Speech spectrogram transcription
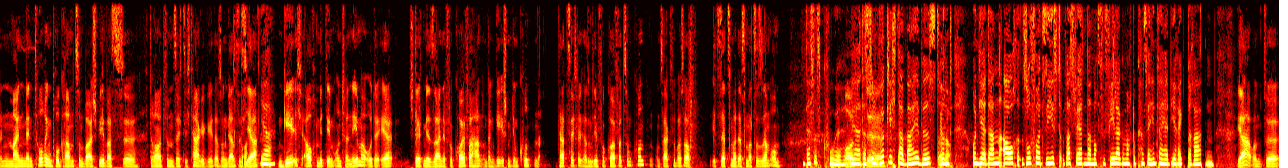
in meinem Mentoring-Programm zum Beispiel, was äh, 365 Tage geht, also ein ganzes Boah, Jahr, ja. gehe ich auch mit dem Unternehmer oder er stellt mir seine Verkäufer an und dann gehe ich mit dem Kunden tatsächlich, also mit dem Verkäufer zum Kunden und sag so, pass auf, jetzt setzen wir das mal zusammen um. Das ist cool. Und, ja, dass du äh, wirklich dabei bist genau. und, und ja dann auch sofort siehst, was werden dann noch für Fehler gemacht. Du kannst ja hinterher direkt beraten. Ja, und äh,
